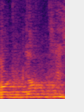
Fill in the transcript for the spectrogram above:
哦你要用替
